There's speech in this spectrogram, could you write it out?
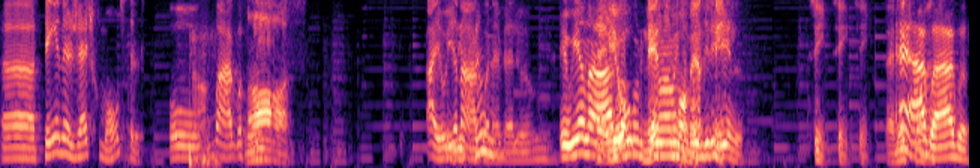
Ah, tem energético Monster? Ou uma água, please? Nossa. Ah, eu ia na água, né, velho? Eu- Eu ia na É, água eu, porque neste normalmente eu momento, sim. Sim, sim, sim. É, É, água, água.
